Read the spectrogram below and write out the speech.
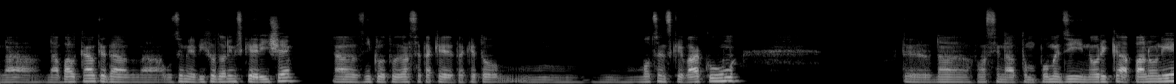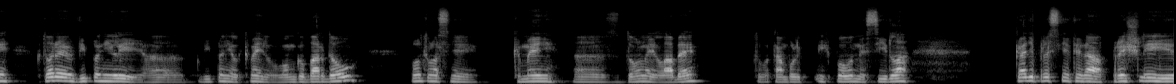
na, na Balkán, teda na územie východorímskej ríše a vzniklo tu zase také, takéto mocenské vakuum na, vlastne na tom pomedzi Norika a Panonie, ktoré vyplnili, e, vyplnil kmeň Longobardov. Bol to vlastne kmeň e, z Dolnej Labe, to, tam boli ich pôvodné sídla. Kade presne teda prešli, e,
